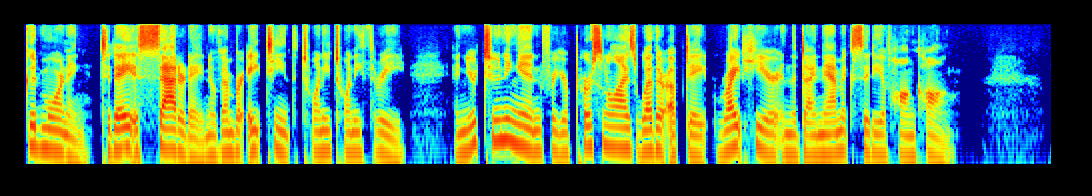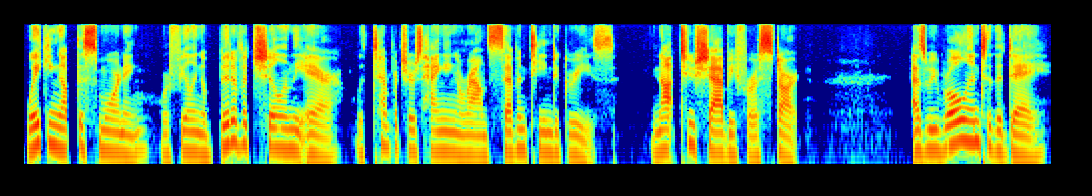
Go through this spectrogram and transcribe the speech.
Good morning. Today is Saturday, November 18th, 2023, and you're tuning in for your personalized weather update right here in the dynamic city of Hong Kong. Waking up this morning, we're feeling a bit of a chill in the air, with temperatures hanging around 17 degrees. Not too shabby for a start. As we roll into the day,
